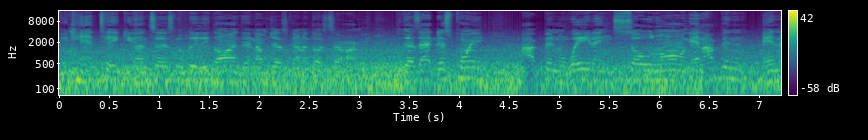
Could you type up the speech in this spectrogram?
we can't take you until it's completely gone, then I'm just gonna go to the Army. Because at this point, I've been waiting so long, and I've been, and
